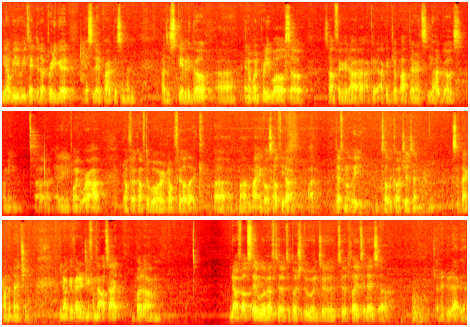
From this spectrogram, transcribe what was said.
you know, we, we taped it up pretty good yesterday in practice, and then I just gave it a go, uh, and it went pretty well. So, so I figured I, I could I could jump out there and see how it goes. I mean, uh, at any point where I don't feel comfortable or don't feel like uh, my my ankle's healthy, I I definitely tell the coaches and sit back on the bench and you know give energy from the outside. But um, you know, I felt stable enough to, to push through and to, to play today. So try to do that, yeah.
